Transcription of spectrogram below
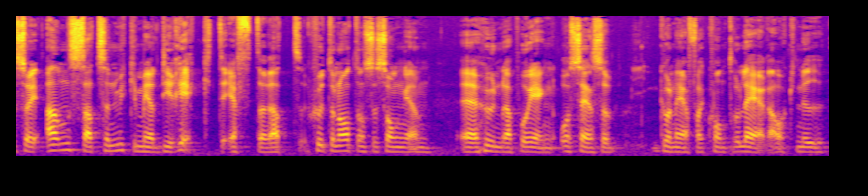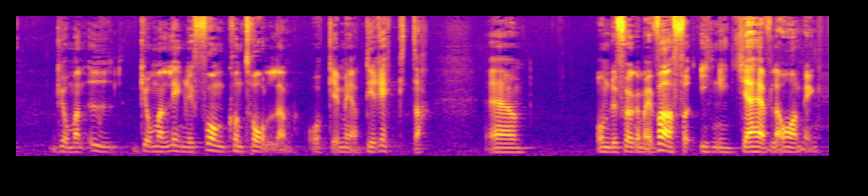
så är ansatsen mycket mer direkt efter att 17-18 säsongen 100 poäng och sen så går ner för att kontrollera och nu går man, ut, går man längre ifrån kontrollen och är mer direkta. Eh, om du frågar mig varför, ingen jävla aning.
